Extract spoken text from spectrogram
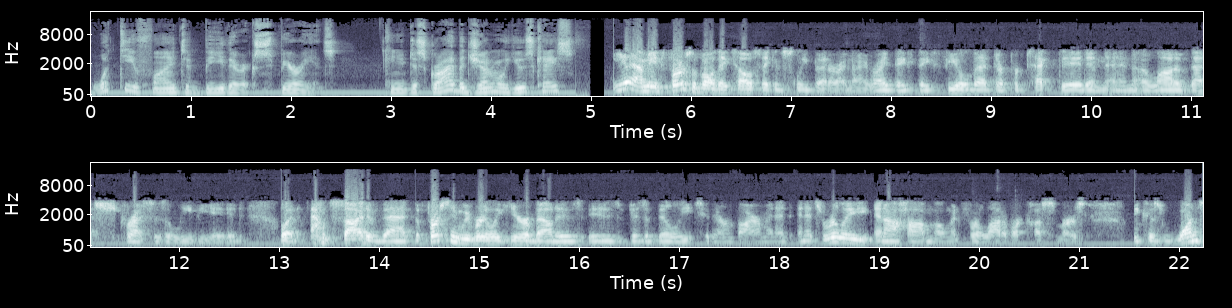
what do you find to be their experience? Can you describe a general use case? Yeah, I mean, first of all, they tell us they can sleep better at night, right? They they feel that they're protected and and a lot of that stress is alleviated. But outside of that, the first thing we really hear about is is visibility to their environment, and, and it's really an aha moment for a lot of our customers because once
